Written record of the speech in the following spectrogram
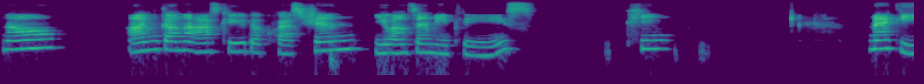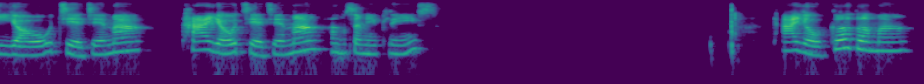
Now I'm gonna ask you the question. You answer me, please. 听，Maggie 有姐姐吗？她有姐姐吗？Answer me, please. 她有哥哥吗？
